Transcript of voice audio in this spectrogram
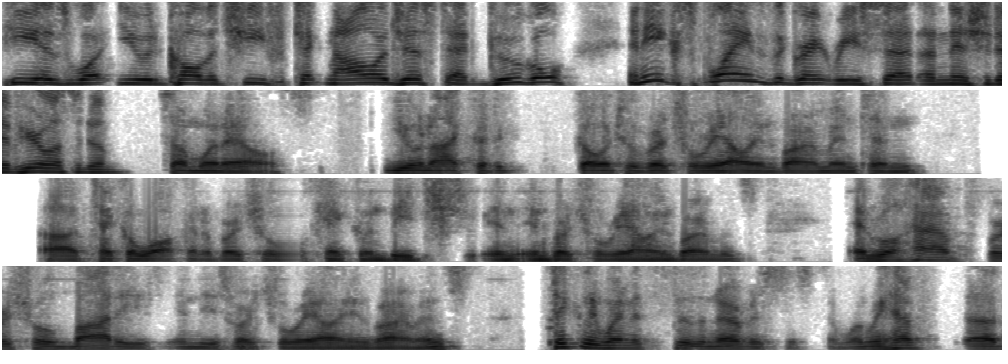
He is what you would call the chief technologist at Google, and he explains the Great Reset initiative. Here, listen to him. Someone else. You and I could go into a virtual reality environment and uh, take a walk on a virtual Cancun beach in, in virtual reality environments. And we'll have virtual bodies in these virtual reality environments, particularly when it's through the nervous system. When we have uh,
